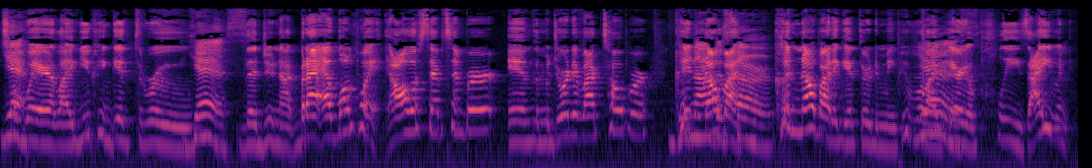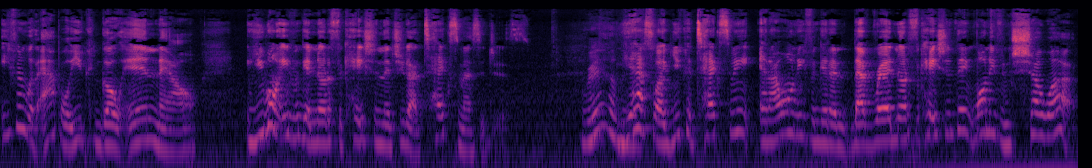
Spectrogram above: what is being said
to Yeah. where like you can get through Yes. the do not. But I, at one point, all of September and the majority of October, could nobody disturb. could nobody get through to me. People were like, Ariel, please. I even even with Apple, you can go in now. You won't even get notification that you got text messages. Really? Yeah, so like you could text me and I won't even get a that red notification thing won't even show up.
